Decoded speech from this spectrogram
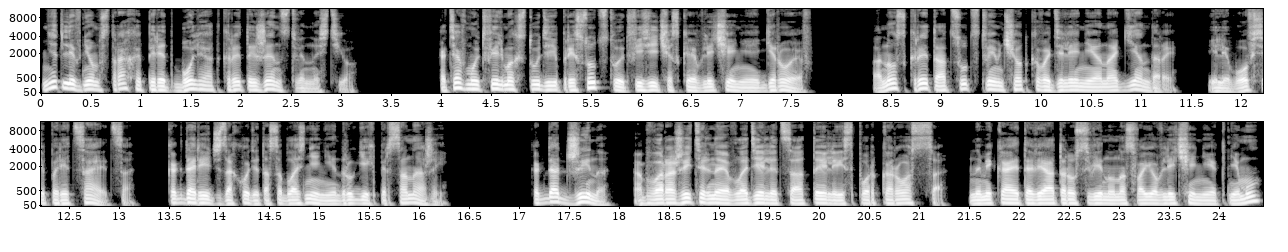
нет ли в нем страха перед более открытой женственностью? Хотя в мультфильмах студии присутствует физическое влечение героев, оно скрыто отсутствием четкого деления на гендеры или вовсе порицается, когда речь заходит о соблазнении других персонажей. Когда Джина, обворожительная владелица отеля из Порко-Росса, намекает авиатору Свину на свое влечение к нему,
